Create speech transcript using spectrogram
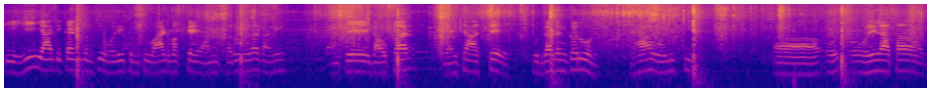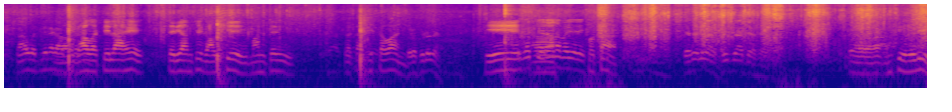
की ही या ठिकाणी तुमची होळी तुमची वाट बघते. आणि खरोखरच आम्ही आमचे गावकार यांच्या हस्ते उद्घाटन करून ह्या होळीची होळीला आता घाव घातलेला आहे. तरी आमचे गावचे मानकरी प्रकाशजी चव्हाण हे स्वतः. आमची होळी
